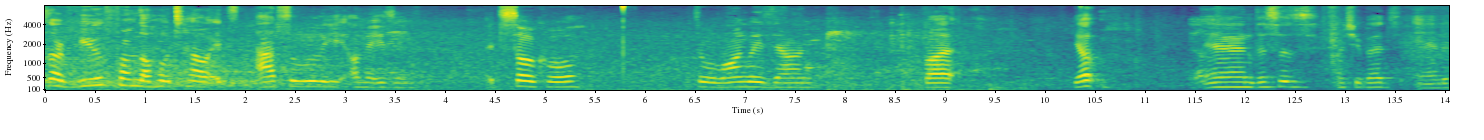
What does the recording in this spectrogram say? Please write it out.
Is our view from the hotel. It's absolutely amazing. It's so cool. It's a long ways down. But, yep. And this is our two beds. And,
